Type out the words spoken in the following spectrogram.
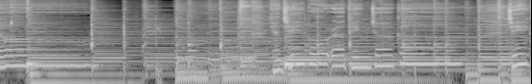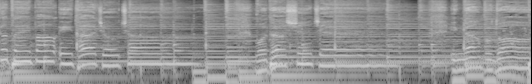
久，天气不热，听着歌，几个背包，一台旧车，我的世界营养不多。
